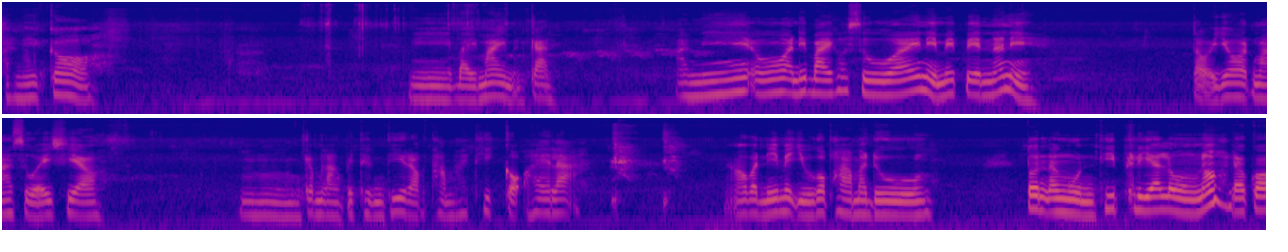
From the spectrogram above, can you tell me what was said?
อันนี้ก็ มีใบไหม้เหมือนกัน อันนี้โอ้อันนี้ใบเขาสวยนี่ไม่เป็นนะนี่ ต่อยอดมาสวยเชียวอืมกำลังไปถึงที่เราทำให้ที่เกาะให้ละเอาวันนี้แม่อิ๋วก็พามาดู ต้นองุ่นที่เพลี้ยลงเนาะแล้วก็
